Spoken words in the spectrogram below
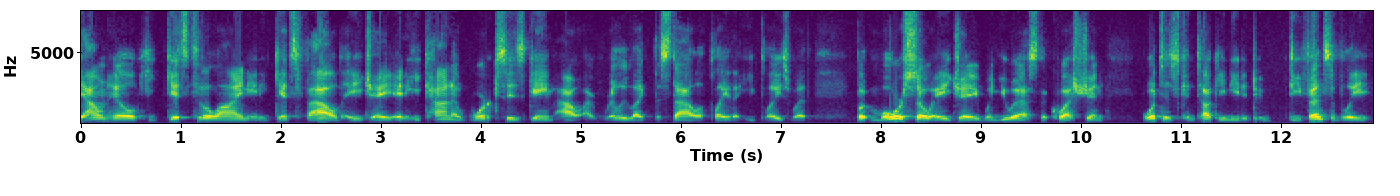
downhill, he gets to the line, and he gets fouled, AJ, and he kind of works his game out. I really like the style of play that he plays with. But more so, AJ, when you ask the question, what does Kentucky need to do defensively?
